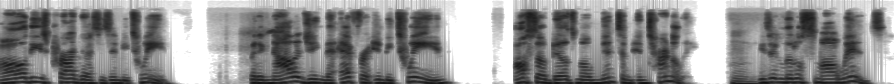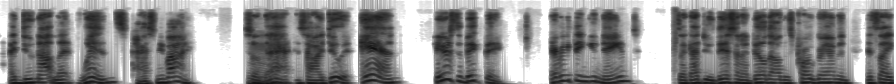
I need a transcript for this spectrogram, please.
all these progresses in between. But acknowledging the effort in between also builds momentum internally. Hmm. These are little small wins. I do not let wins pass me by. So hmm. that is how I do it. And here's the big thing everything you named, it's like I do this and I build out this program, and it's like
